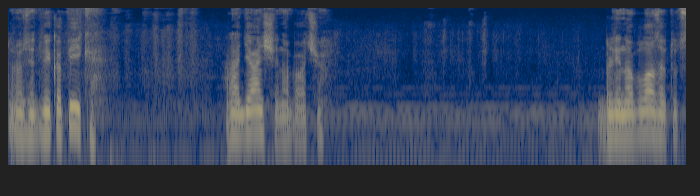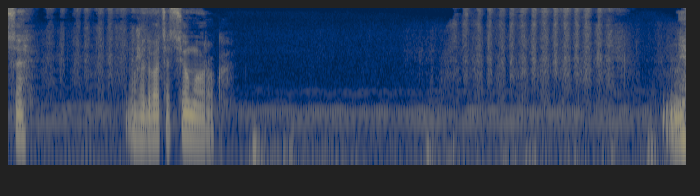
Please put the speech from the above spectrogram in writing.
Друзі, дві копійки. Радянщина бачу. Блін, облазив тут все. Може 27-го року. Ні,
